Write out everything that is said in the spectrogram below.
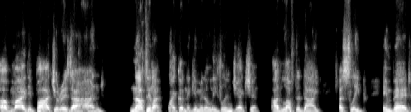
of my departure is at hand. Nothing like, why couldn't they give me the lethal injection? I'd love to die asleep in bed.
